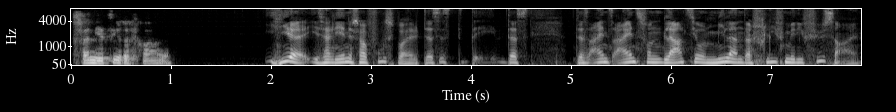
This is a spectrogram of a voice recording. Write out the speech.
Was war denn jetzt Ihre Frage? Hier, italienischer Fußball. Das ist das, das 1-1 von Lazio und Milan, da schliefen mir die Füße ein.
